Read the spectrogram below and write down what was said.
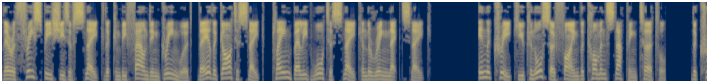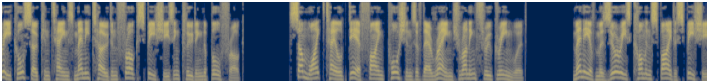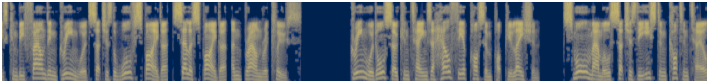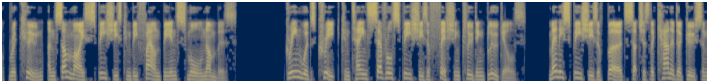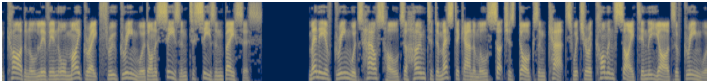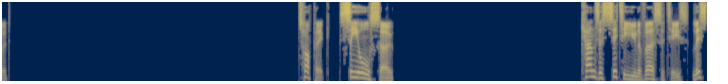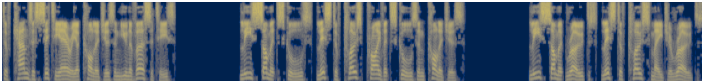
There are three species of snake that can be found in Greenwood, they are the garter snake, plain-bellied water snake and the ring-necked snake. In the creek you can also find the common snapping turtle. The creek also contains many toad and frog species including the bullfrog. Some white-tailed deer find portions of their range running through Greenwood. Many of Missouri's common spider species can be found in greenwood such as the wolf spider, cellar spider, and brown recluse. Greenwood also contains a healthy opossum population. Small mammals such as the eastern cottontail, raccoon, and some mice species can be found be in small numbers. Greenwoods Creek contains several species of fish including bluegills. Many species of birds such as the Canada goose and cardinal live in or migrate through Greenwood on a season-to-season -season basis. Many of Greenwood's households are home to domestic animals such as dogs and cats which are a common sight in the yards of Greenwood. See also Kansas City Universities – List of Kansas City area colleges and universities Lee's Summit Schools – List of close private schools and colleges Lee's Summit Roads – List of close major roads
